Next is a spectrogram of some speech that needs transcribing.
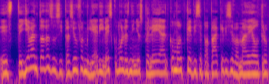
este, llevan toda su situación familiar y ves cómo los niños pelean, cómo, qué dice papá, qué dice mamá de otro.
